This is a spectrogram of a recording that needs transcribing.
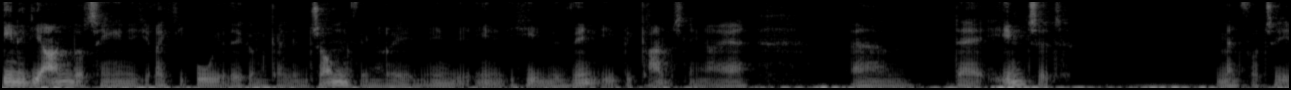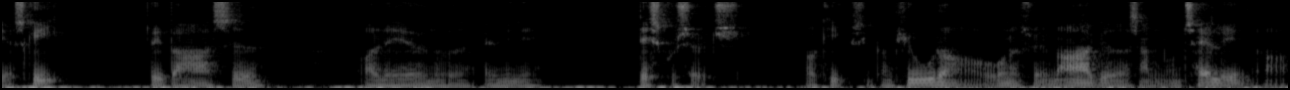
en af de andre ting, en af de rigtig gode, jeg ved ikke, om man kalder det en tommelfingerregel, men en af de helt nødvendige begrænsninger er, at um, der er intet, man får til at ske ved bare at sidde og lave noget almindelig desk research og kigge på sin computer og undersøge markedet og samle nogle tal ind og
